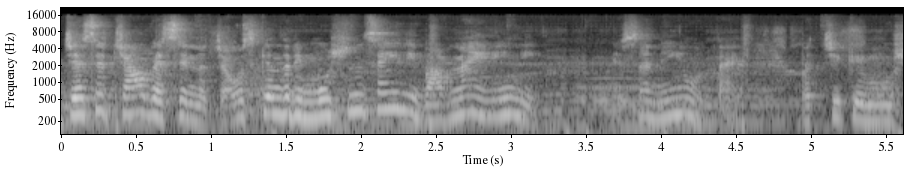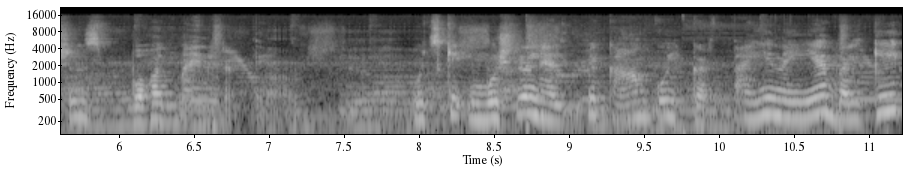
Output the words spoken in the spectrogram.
जैसे चाहो वैसे न चाहो उसके अंदर इमोशंस है ही नहीं भावना है ही नहीं। ऐसा नहीं होता है। बच्चे के इमोशंस बहुत मायने रखते हैं। उसके इमोशनल हेल्थ पे काम कोई करता ही नहीं है, बल्कि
